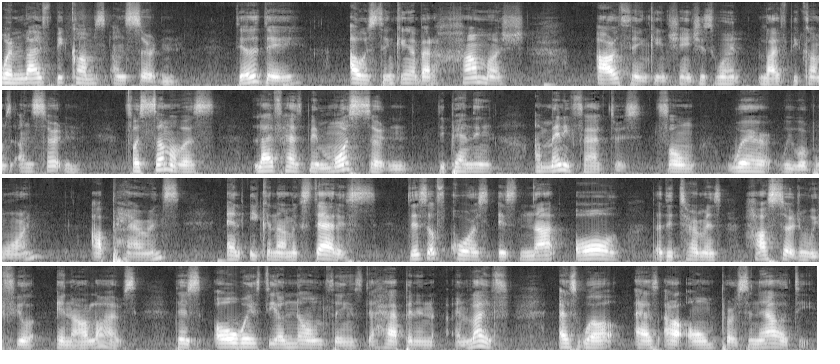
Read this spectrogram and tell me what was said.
when life becomes uncertain. The other day, I was thinking about how much our thinking changes when life becomes uncertain. For some of us, life has been more certain depending on many factors, from where we were born, our parents, and economic status. This, of course, is not all that determines how certain we feel in our lives. There's always the unknown things that happen in, in life as well as our own personality.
